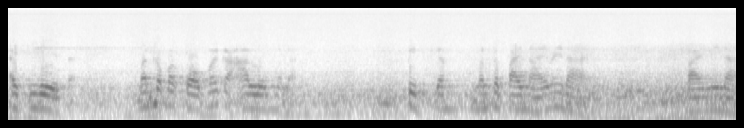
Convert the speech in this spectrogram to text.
ไอ้กิเลสอะ มันก็ประกอบไว้กับอารมณ์มันแหละติดกัน มันก็ไปไหนไม่ได้ ไปไม่ได้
